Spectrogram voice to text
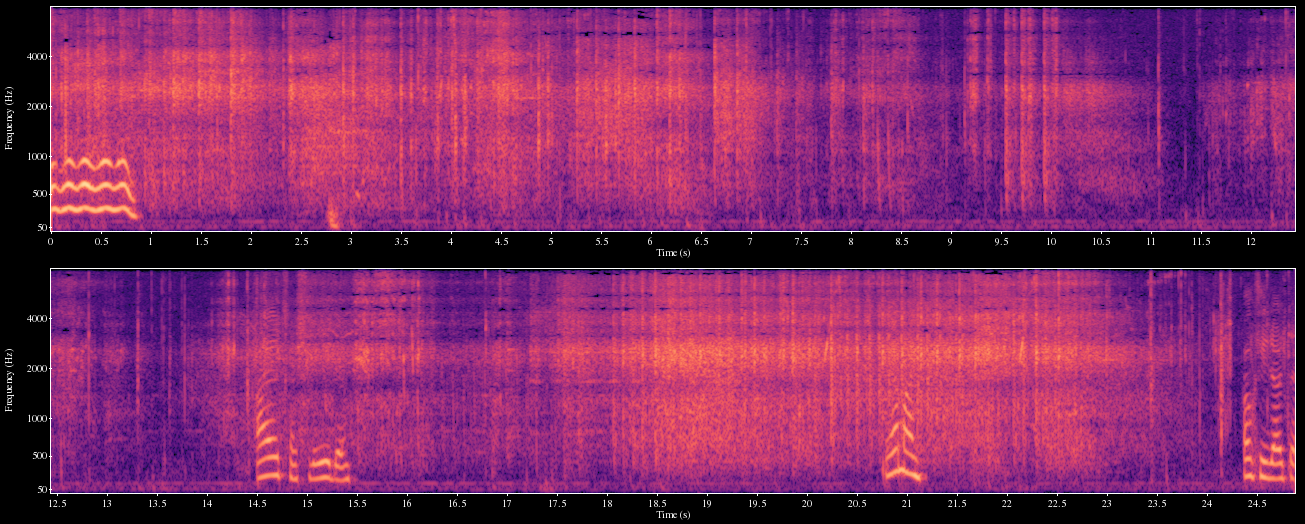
Wow, wow, wow, wow, wow. Alter Schwede. Ja, Mann. Okay, Leute,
